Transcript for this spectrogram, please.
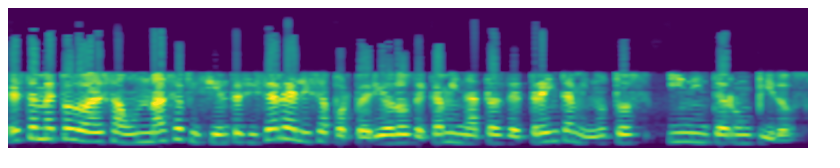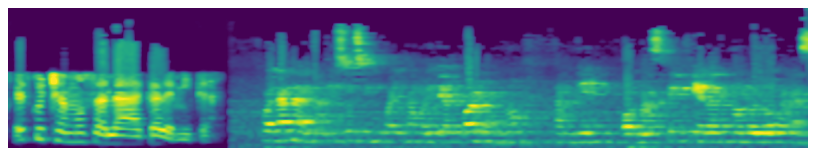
Este método es aún más eficiente si se realiza por periodos de caminatas de 30 minutos ininterrumpidos. Escuchemos a la académica. Juegan al piso 50 muy de acuerdo, ¿no? También, por más que quieras, no lo logras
